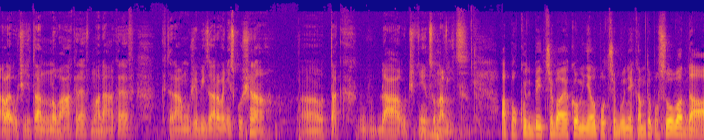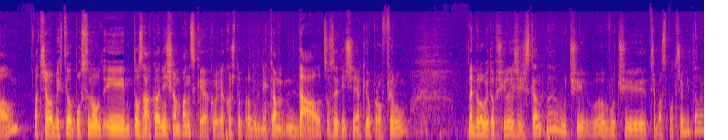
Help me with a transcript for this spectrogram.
Ale určitě ta nová krev, mladá krev, která může být zároveň i zkušená, tak dá určitě něco navíc. A pokud by třeba jako měl potřebu někam to posouvat dál, a třeba bych chtěl posunout i to základní šampanské, jako, jakožto produkt někam dál, co se týče nějakého profilu, nebylo by to příliš riskantné vůči, vůči třeba spotřebiteli?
